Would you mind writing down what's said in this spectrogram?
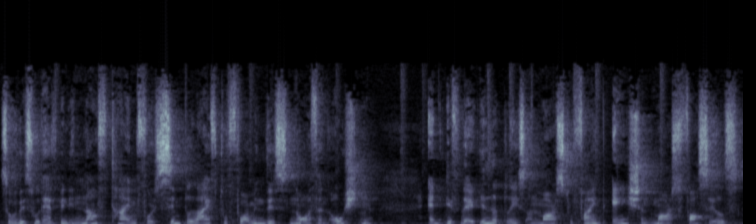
So this would have been enough time for simple life to form in this northern ocean. And if there is a place on Mars to find ancient Mars fossils,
